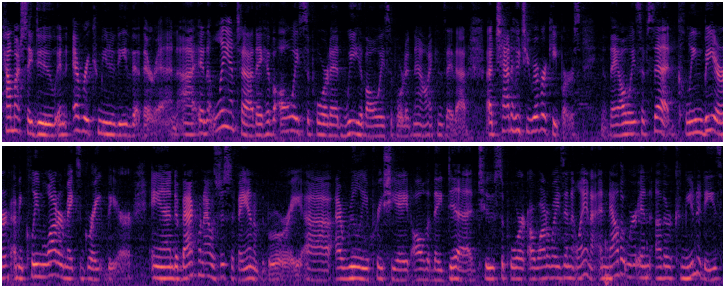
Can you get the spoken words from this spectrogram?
how much they do in every community that they're in. Uh, in Atlanta, they have always supported. We have always supported. Now I can say that uh, Chattahoochee River Keepers. You know, they always have said clean beer. I mean, clean water makes great beer. And back when I was just a fan of the brewery, uh, I really appreciate all that they did to support our waterways in Atlanta. And now that we're in other communities,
